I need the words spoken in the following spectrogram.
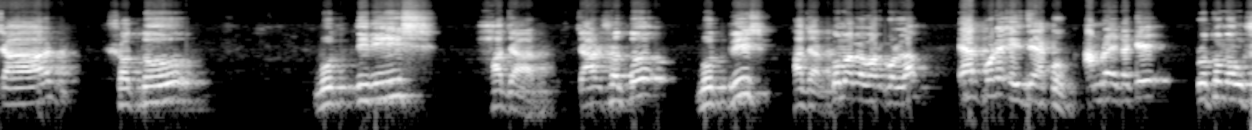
চার শত বত্রিশ হাজার। চারশত বত্রিশ হাজার। কমা ব্যবহার করলাম? এরপরে এই যে একক, আমরা এটাকে প্রথম অংশ,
